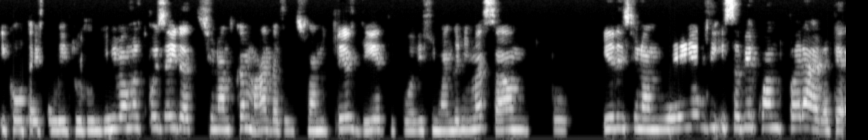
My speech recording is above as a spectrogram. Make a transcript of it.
e com o texto ali tudo legível, mas depois é ir adicionando camadas, adicionando 3D, tipo, adicionando animação, tipo, ir adicionando layers e, e saber quando parar, até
